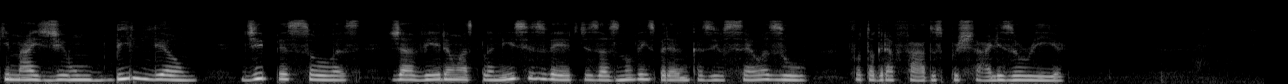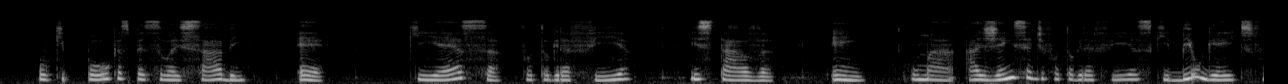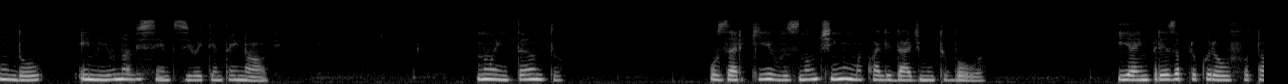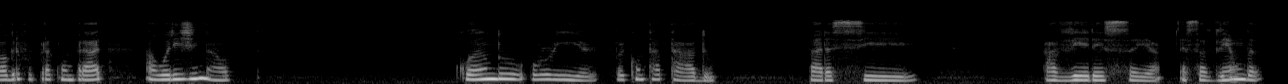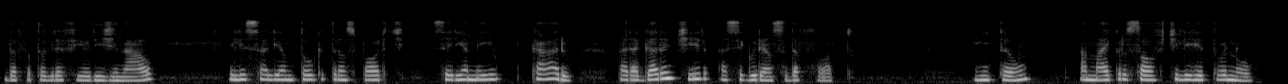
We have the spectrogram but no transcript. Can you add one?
que mais de um bilhão de pessoas já viram as planícies verdes, as nuvens brancas e o céu azul fotografados por Charles O'Rear. O que poucas pessoas sabem é que essa fotografia estava em uma agência de fotografias que Bill Gates fundou em 1989. No entanto, os arquivos não tinham uma qualidade muito boa e a empresa procurou o fotógrafo para comprar a original. Quando o Rear foi contatado para se haver essa, essa venda da fotografia original, ele salientou que o transporte seria meio caro para garantir a segurança da foto. Então, a Microsoft lhe retornou:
